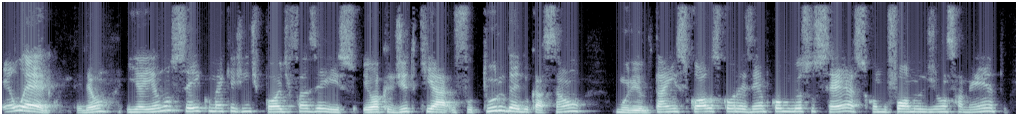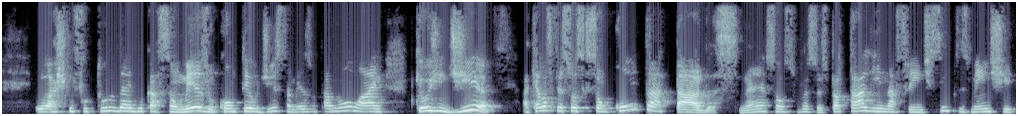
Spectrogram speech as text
é o Érico, entendeu? E aí eu não sei como é que a gente pode fazer isso. Eu acredito que a, o futuro da educação Murilo. Está em escolas, por exemplo, como Meu Sucesso, como Fórmula de Lançamento. Eu acho que o futuro da educação, mesmo conteudista mesmo, está no online. Porque hoje em dia, aquelas pessoas que são contratadas, né, são os professores, para estar tá ali na frente simplesmente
